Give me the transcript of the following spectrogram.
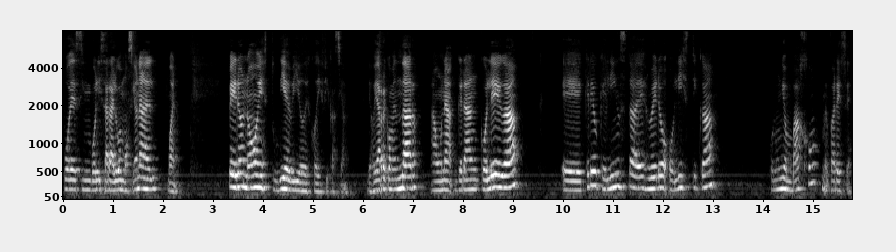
puede simbolizar algo emocional, bueno, pero no estudié biodescodificación. Les voy a recomendar a una gran colega eh, creo que el Insta es Vero Holística, con un guion bajo, me parece.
